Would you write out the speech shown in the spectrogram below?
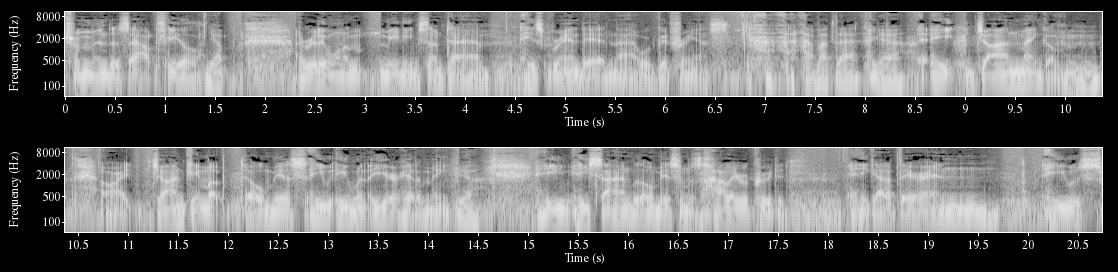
tremendous outfield. Yep. I really want to meet him sometime. His granddad and I were good friends. How about that? Yeah. He, John Mangum. Mm-hmm. All right. John came up to Ole Miss. He he went a year ahead of me. Yeah. He he signed with Ole Miss and was highly recruited. And he got up there and he was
